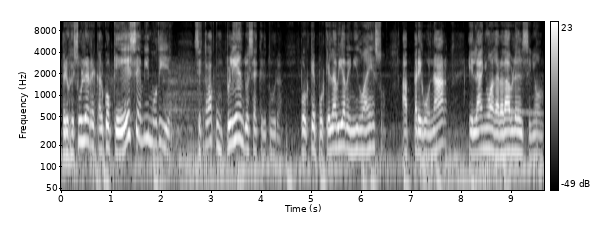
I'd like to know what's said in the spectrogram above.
Pero Jesús le recalcó que ese mismo día se estaba cumpliendo esa escritura. ¿Por qué? Porque él había venido a eso, a pregonar el año agradable del Señor,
